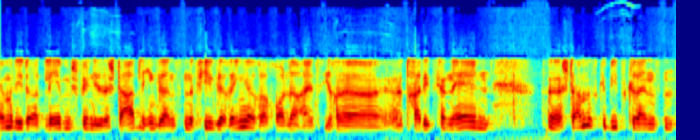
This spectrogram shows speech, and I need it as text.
Stämme, die dort leben, spielen diese staatlichen Grenzen eine viel geringere Rolle als ihre äh, traditionellen äh, Stammesgebietsgrenzen.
